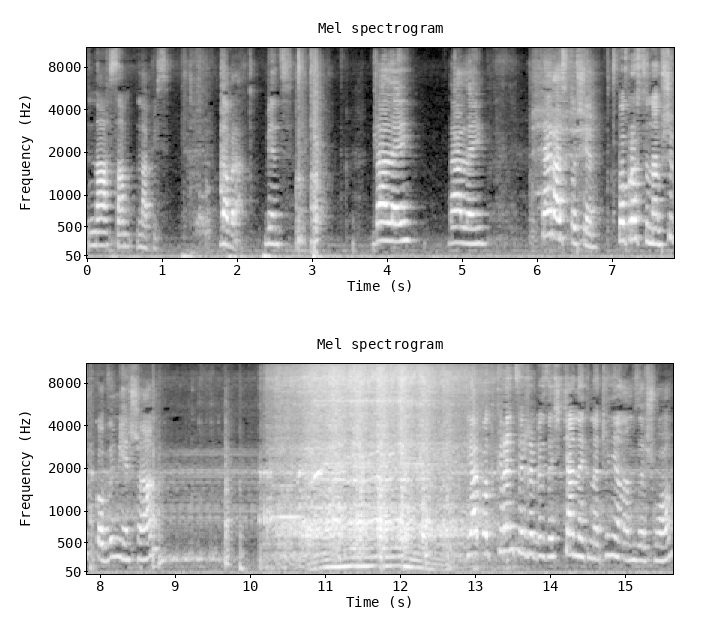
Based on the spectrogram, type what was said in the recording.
na sam napis. Dobra, więc dalej, dalej. Teraz to się po prostu nam szybko wymiesza. Ja podkręcę, żeby ze ścianek naczynia nam zeszło.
